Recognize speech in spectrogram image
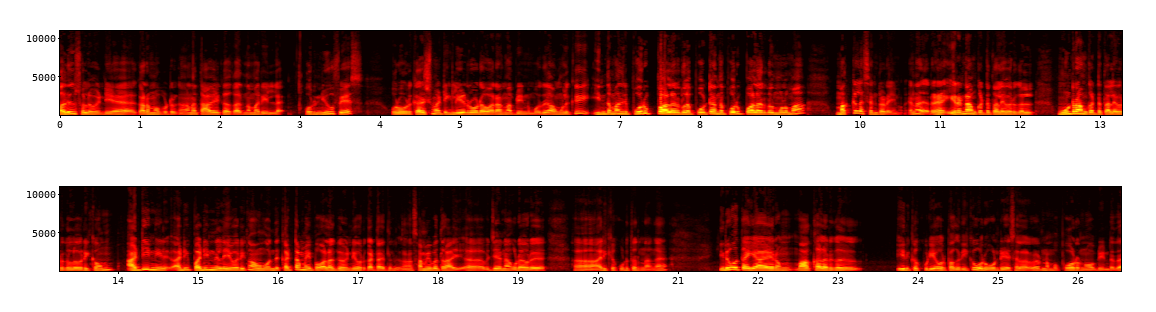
பதில் சொல்ல வேண்டிய கடமைப்பட்டிருக்காங்க ஆனால் தாவேக்காக்கு அந்த மாதிரி இல்லை. ஒரு நியூ ஃபேஸ் ஒரு ஒரு கரிஷ்மேட்டிக் லீடரோட வராங்க அப்படின்னும் போது அவங்களுக்கு இந்த மாதிரி பொறுப்பாளர்களை போட்டு அந்த பொறுப்பாளர்கள் மூலமாக மக்களை சென்றடையணும் ஏன்னா ரெ- இரண்டாம் கட்ட தலைவர்கள் மூன்றாம் கட்ட தலைவர்கள் வரைக்கும் அடிநி அடி படிநிலை வரைக்கும் அவங்க வந்து கட்டமைப்பை வளர்க்க வேண்டிய ஒரு கட்டாயத்தில் இருக்காங்க. சமீபத்தில் விஜயனா கூட ஒரு அறிக்கை கொடுத்துருந்தாங்க. இருபத்தையாயிரம் வாக்காளர்கள் இருக்கக்கூடிய ஒரு பகுதிக்கு ஒரு ஒன்றிய செயலாளர் நம்ம போடணும் அப்படின்றத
